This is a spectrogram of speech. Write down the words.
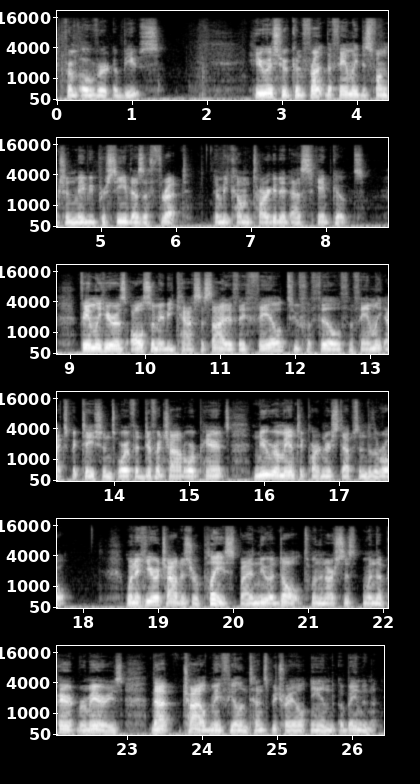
from overt abuse. Heroes who confront the family dysfunction may be perceived as a threat and become targeted as scapegoats. Family heroes also may be cast aside if they fail to fulfill the family expectations or if a different child or parent's new romantic partner steps into the role. When a hero child is replaced by a new adult when the narcissist when the parent remarries, that child may feel intense betrayal and abandonment.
